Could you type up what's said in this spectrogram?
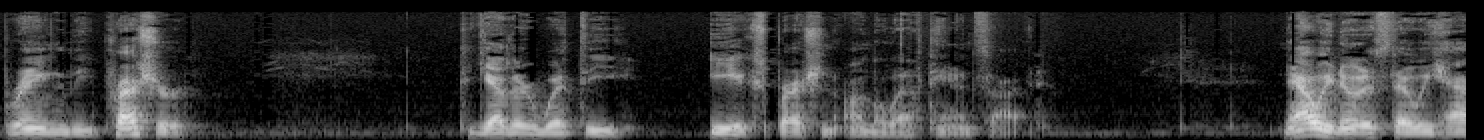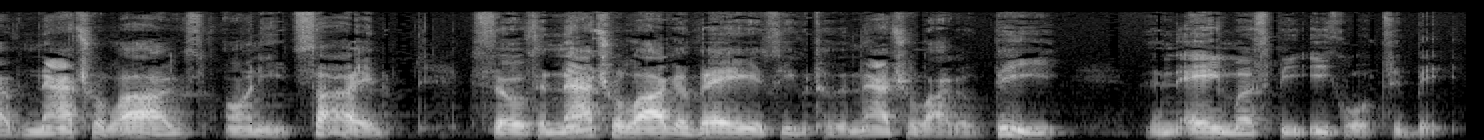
bring the pressure together with the e expression on the left-hand side. Now we notice that we have natural logs on each side. So if the natural log of A is equal to the natural log of B, then A must be equal to B.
